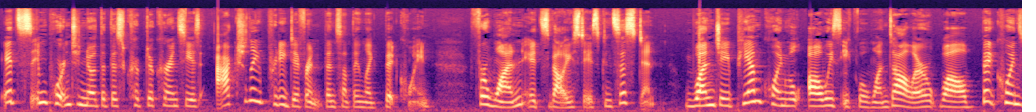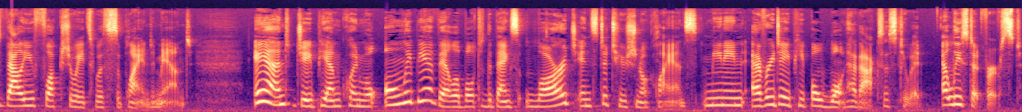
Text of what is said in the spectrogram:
It's important to note that this cryptocurrency is actually pretty different than something like Bitcoin. For one, its value stays consistent. One JPM coin will always equal $1, while Bitcoin's value fluctuates with supply and demand. And JPM coin will only be available to the bank's large institutional clients, meaning everyday people won't have access to it, at least at first.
